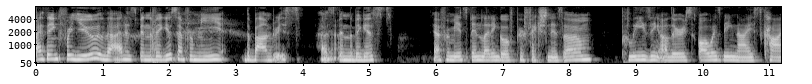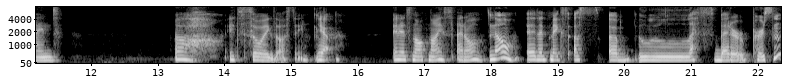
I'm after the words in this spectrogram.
I think for you, that has been the biggest. And for me, the boundaries has Yeah. been the biggest. Yeah, for me, it's been letting go of perfectionism, pleasing others, always being nice, kind. Oh, it's so exhausting. Yeah. And it's not nice at all. No, and it makes us a less better person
